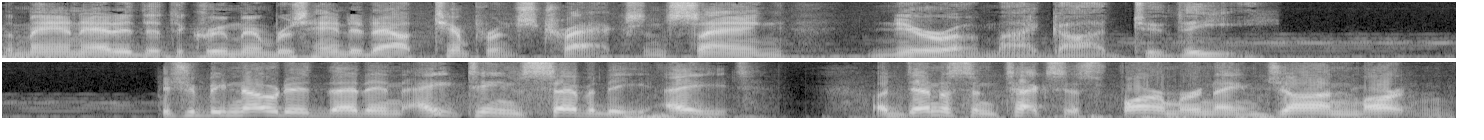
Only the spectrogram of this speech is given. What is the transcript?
The man added that the crew members handed out temperance tracts and sang, Nearer, my God, to thee. It should be noted that in 1878, a Denison, Texas farmer named John Martin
